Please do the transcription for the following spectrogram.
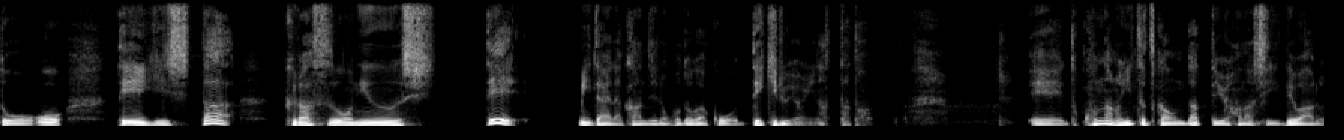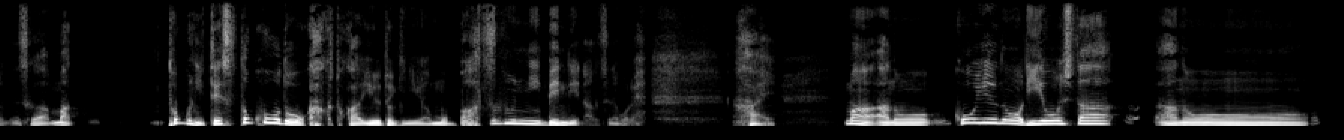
ドを定義したクラスを入手して、みたいな感じのことがこうできるようになったと。えっ、ー、と、こんなのいつ使うんだっていう話ではあるんですが、まあ、特にテストコードを書くとかいうときにはもう抜群に便利なんですね、これ。はい。まあ、あの、こういうのを利用したあのー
